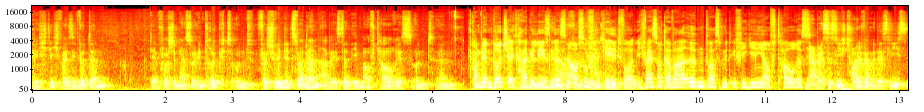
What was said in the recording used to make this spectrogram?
Richtig, weil sie wird dann der Vorstellung nach so entrückt und verschwindet zwar Mhm. dann, aber ist dann eben auf Tauris und ähm, Haben wir im Deutsch-LK gelesen, Genau, das ist mir auch so Goethe. vergelt worden. Ich weiß noch, da war irgendwas mit Iphigenie auf Tauris. Ja, aber ist es nicht toll, wenn man das liest?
